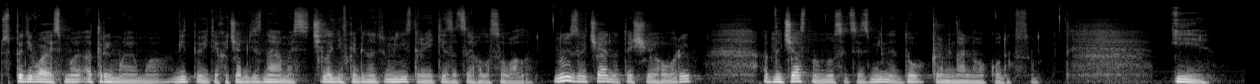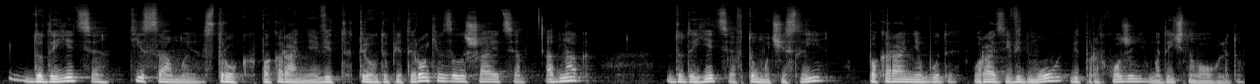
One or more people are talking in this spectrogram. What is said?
Сподіваюсь, ми отримаємо відповідь і хоча б дізнаємось членів Кабінету міністрів, які за це голосували. Ну і, звичайно, те, що я говорив, одночасно вносяться зміни до Кримінального кодексу. І додається ті самі строк покарання від 3 до 5 років залишається, однак додається в тому числі покарання буде у разі відмови від проходження медичного огляду.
